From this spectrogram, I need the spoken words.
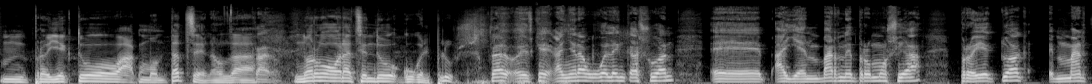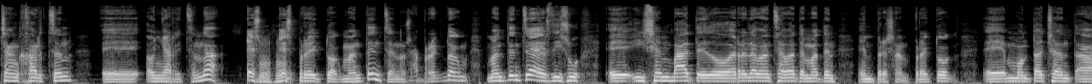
mm, proiektuak montatzen, hau da, Claro. nor gogoratzen du Google Plus. Claro, es que gainera Googleen kasuan eh, haien barne promozioa proiektuak martxan jartzen eh, oinarritzen da. Ez, ez proiektuak mantentzen, osea, proiektuak mantentzea ez dizu eh, izen bat edo errelebantzia bat ematen enpresan. Proiektuak eh, montatzen eta,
